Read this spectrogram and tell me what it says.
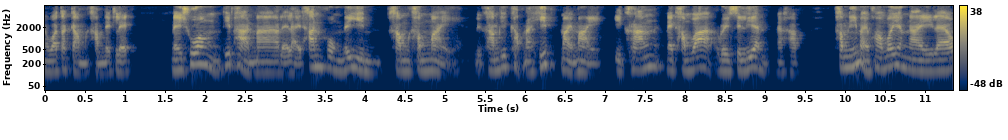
นวัตกรรมคำเล็กๆ ในช่วงที่ผ่านมาหลาย ๆ ท่านคงได้ยินคำคำใหม่ หรือคำที่ขับมาฮิตใหม่ ๆ อีกครั้งในคำว่า resilient นะครับคำนี้หมายความว่ายังไงแล้ว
